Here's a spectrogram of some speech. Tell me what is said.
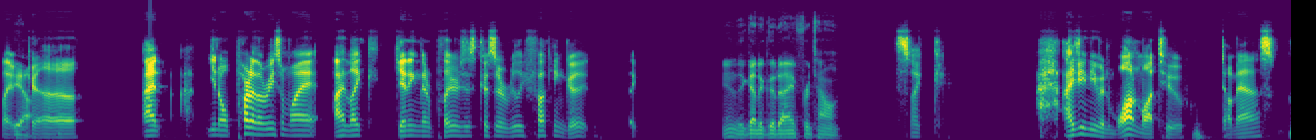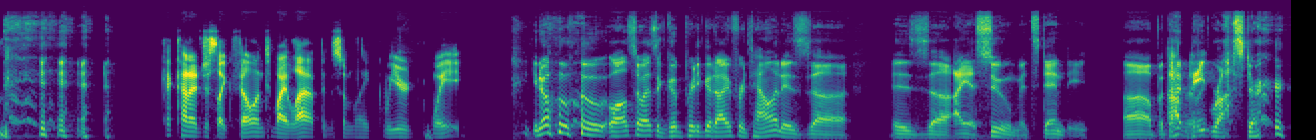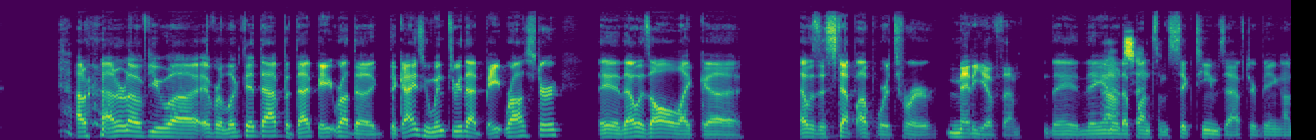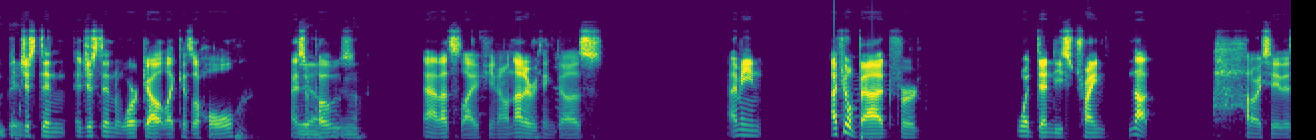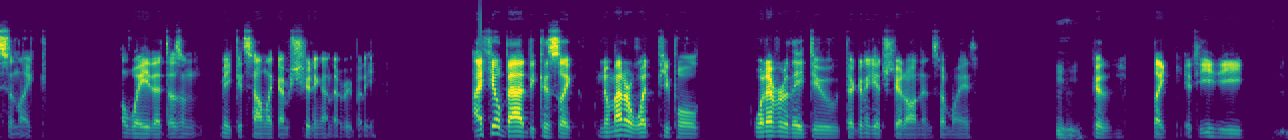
Like Yeah. uh and uh, you know, part of the reason why I like getting their players is cuz they're really fucking good. Like Yeah, they got a good eye for talent. It's like I I didn't even want Matu, dumbass. I kind of just like fell into my lap in some like weird way. you know who also has a good, pretty good eye for talent is, uh, is uh, I assume it's Dendy. Uh, but Oh, that really? B8 roster. I don't, I don't know if you uh, ever looked at that, but that bait rod, the the guys who went through that B8 roster, they, that was all like uh, that was a step upwards for many of them. They they Oh, ended up on some sick teams after being on It just didn't. It just didn't work out like as a whole. I Yeah, suppose. yeah. Yeah, that's life. You know, not everything does. I mean, I feel bad for what Dendy's trying. Not how do I say this in like a way that doesn't make it sound like I'm shitting on everybody. I feel bad because like no matter what people, whatever they do, they're gonna get shit on in some ways. Mm-hmm. Because like it's easy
